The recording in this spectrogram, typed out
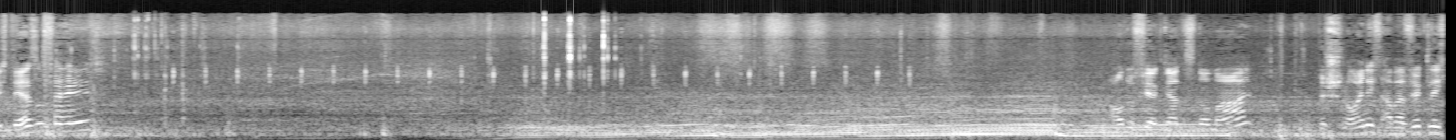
Sich der so verhält. Auto fährt ganz normal, beschleunigt aber wirklich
